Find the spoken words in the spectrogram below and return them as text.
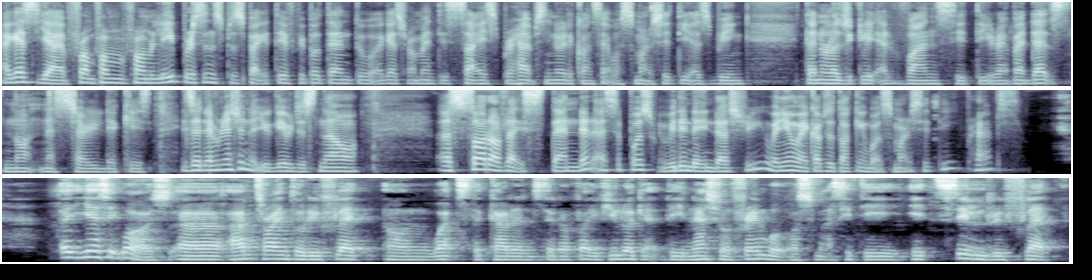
I guess yeah, from from from a layperson's perspective, people tend to I guess romanticize perhaps you know the concept of smart city as being technologically advanced city, right? But that's not necessarily the case. It's a definition that you gave just now, a sort of like standard, I suppose, within the industry when you when it comes to talking about smart city, perhaps. Uh, yes, it was. Uh, I'm trying to reflect on what's the current state of. If you look at the national framework of smart city, it still reflects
